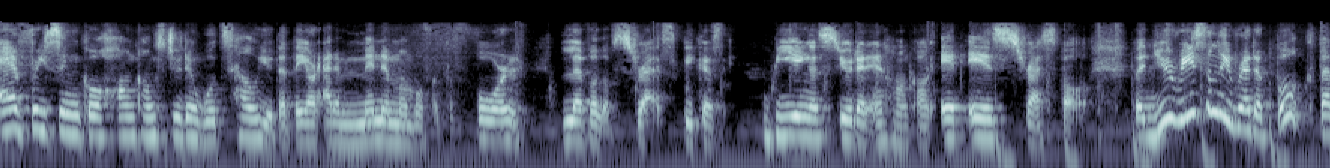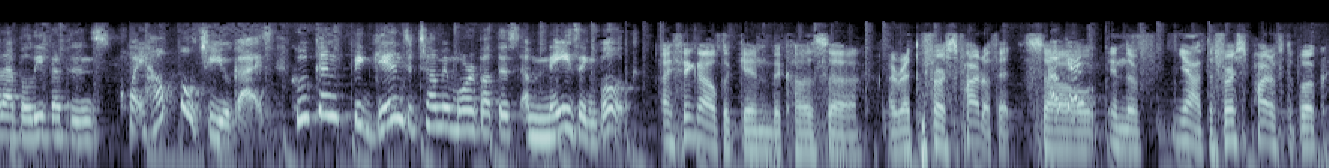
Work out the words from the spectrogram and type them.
Every single Hong Kong student will tell you that they are at a minimum of like a four level of stress because being a student in Hong Kong. It is stressful. But you recently read a book that I believe has been quite helpful to you guys. Who can begin to tell me more about this amazing book? I think I'll begin because uh, I read the first part of it. So Okay. in the yeah, the first part of the book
